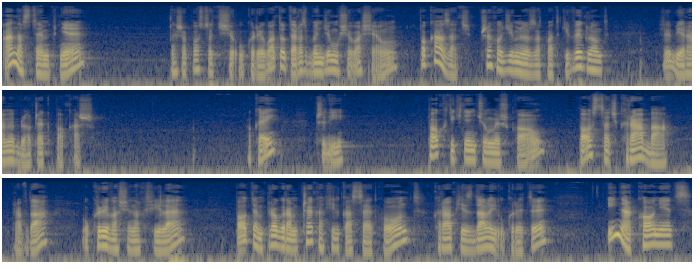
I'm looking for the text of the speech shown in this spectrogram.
A następnie nasza postać się ukryła, to teraz będzie musiała się pokazać. Przechodzimy do zakładki Wygląd, wybieramy bloczek Pokaż. OK? Czyli po kliknięciu myszką postać kraba, prawda, ukrywa się na chwilę, potem program czeka kilka sekund, krab jest dalej ukryty i na koniec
